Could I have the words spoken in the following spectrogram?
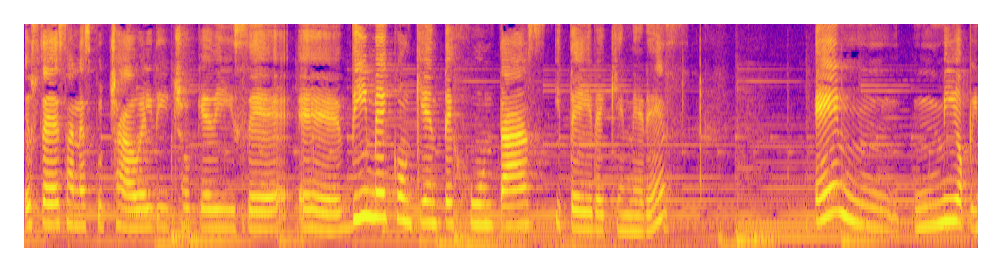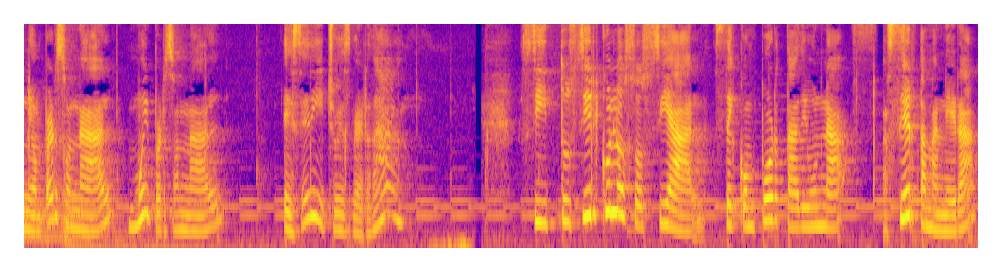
Ustedes han escuchado el dicho que dice, eh, dime con quién te juntas y te diré quién eres. En mi opinión personal, muy personal, ese dicho es verdad. Si tu círculo social se comporta de una cierta manera,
